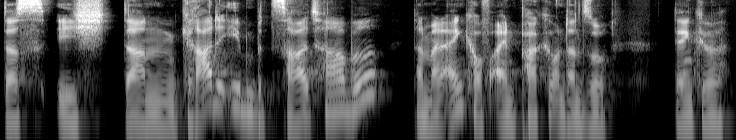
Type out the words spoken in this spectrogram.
dass ich dann gerade eben bezahlt habe, dann meinen Einkauf einpacke und dann so denke,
